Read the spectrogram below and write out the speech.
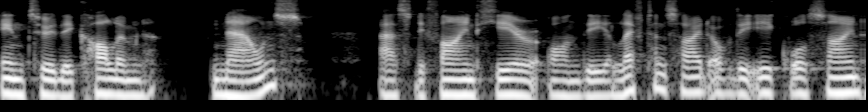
into the column nouns as defined here on the left hand side of the equal sign.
